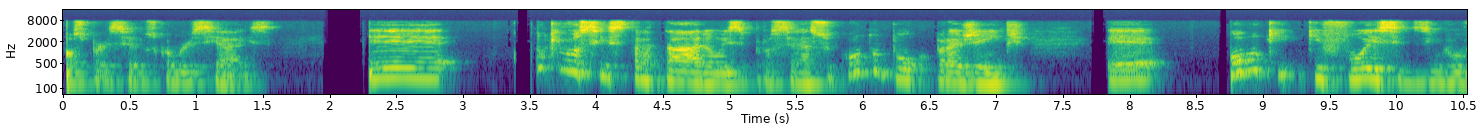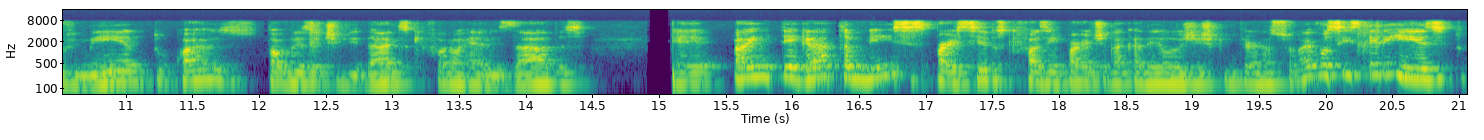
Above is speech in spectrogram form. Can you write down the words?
aos parceiros comerciais. É, como que vocês trataram esse processo? Conta um pouco para a gente. É, como que, que foi esse desenvolvimento? Quais, talvez, atividades que foram realizadas é, para integrar também esses parceiros que fazem parte da cadeia logística internacional e vocês terem êxito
